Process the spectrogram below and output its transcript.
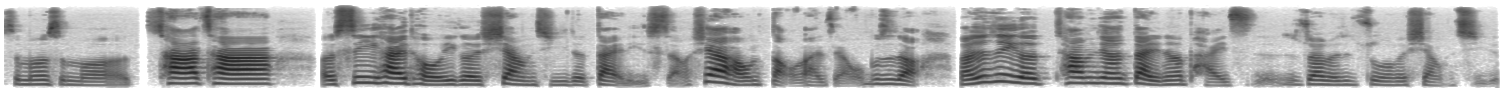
什么什么叉叉。呃，C 开头一个相机的代理商，现在好像倒了还是怎样，我不知道。反正是一个他们家代理那个牌子，是专门是做那个相机的，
